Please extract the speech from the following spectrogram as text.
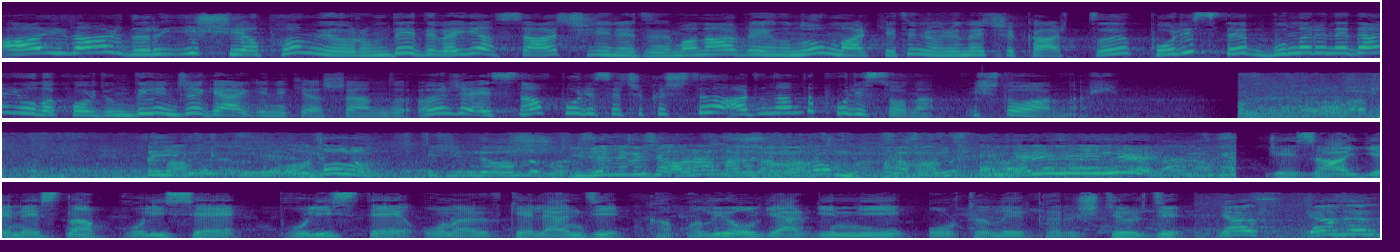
Aylardır iş yapamıyorum dedi ve yasağı çiğnedi. Manav reyonunu marketin önüne çıkarttı. Polis de bunları neden yola koydun deyince gerginlik yaşandı. Önce esnaf polise çıkıştı ardından da polis ona. İşte o anlar. Oğlum Şimdi oldu mu? 155'e ara arası tamam, mı? Tamam. Elini indir. Ceza yiyen esnaf polise, polis de ona öfkelendi. Kapalı yol gerginliği ortalığı karıştırdı. Yaz, yazın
